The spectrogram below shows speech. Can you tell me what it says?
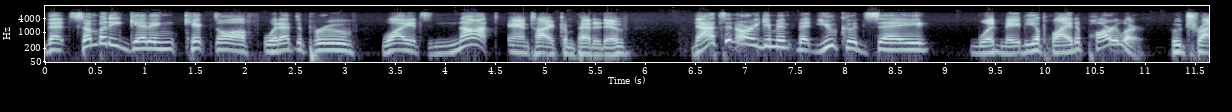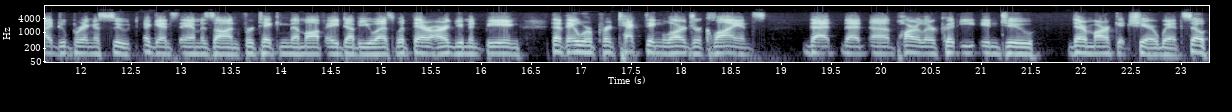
that somebody getting kicked off would have to prove why it's not anti-competitive. That's an argument that you could say would maybe apply to Parler who tried to bring a suit against Amazon for taking them off AWS, with their argument being that they were protecting larger clients that that uh, Parler could eat into their market share with. So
